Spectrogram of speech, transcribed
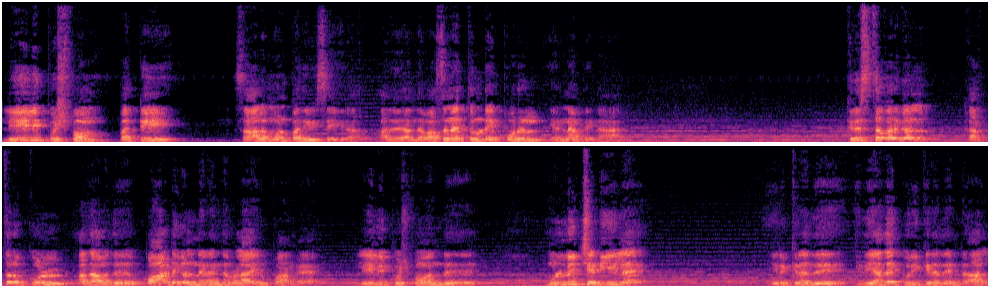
லீலி புஷ்பம் பற்றி சாலமோன் பதிவு செய்கிறார். அது அந்த வசனத்தினுடைய பொருள் என்ன அப்படின்னா கிறிஸ்தவர்கள் கர்த்தருக்குள் அதாவது பாடுகள் நிறைந்தவர்களா இருப்பாங்க. லீலி புஷ்பம் வந்து முள்ளு செடியில இருக்கிறது. இது எதை குறிக்கிறது என்றால்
